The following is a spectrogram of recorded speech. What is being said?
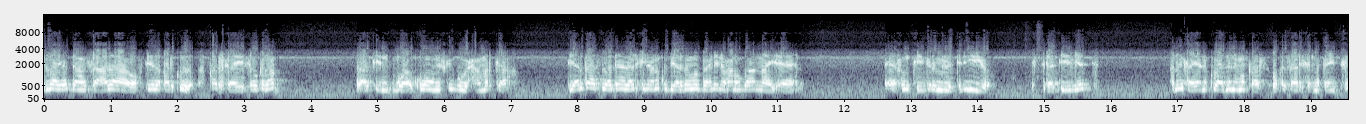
ilaa iyo haddaan saacadaha waqtiyada qaarkood qaska ayay soo galaan laakiin waa kuwan iska buuxa marka diyaaradahaasba haddaan la arkayn anaku diyaarada ma baahnayn waxaan u baahannahay runtii garab military iyo istaraatiijiyad. Ananka ayaana ku aadna nimankaas oo ka saari karna kaynta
